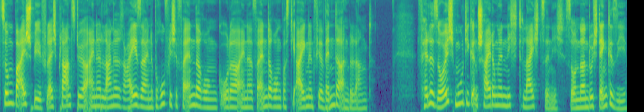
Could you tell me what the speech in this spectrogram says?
Zum Beispiel, vielleicht planst du ja eine lange Reise, eine berufliche Veränderung oder eine Veränderung, was die eigenen vier Wände anbelangt. Fälle solch mutige Entscheidungen nicht leichtsinnig, sondern durchdenke sie.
